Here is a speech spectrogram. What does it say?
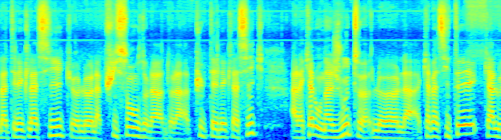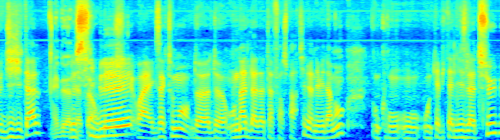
la télé classique, la puissance de la pub télé classique, à laquelle on ajoute la capacité qu'a le digital de, cibler. Ouais, exactement. on a de la data first party, bien évidemment, donc on, capitalise là-dessus.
